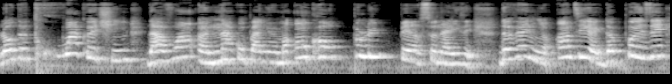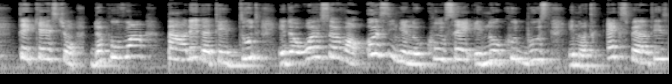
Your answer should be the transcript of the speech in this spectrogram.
lors de trois coachings, d'avoir un accompagnement encore plus personnalisé, de venir en direct, de poser tes questions, de pouvoir parler de tes doutes et de recevoir aussi bien nos conseils et nos coups de boost et notre expertise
